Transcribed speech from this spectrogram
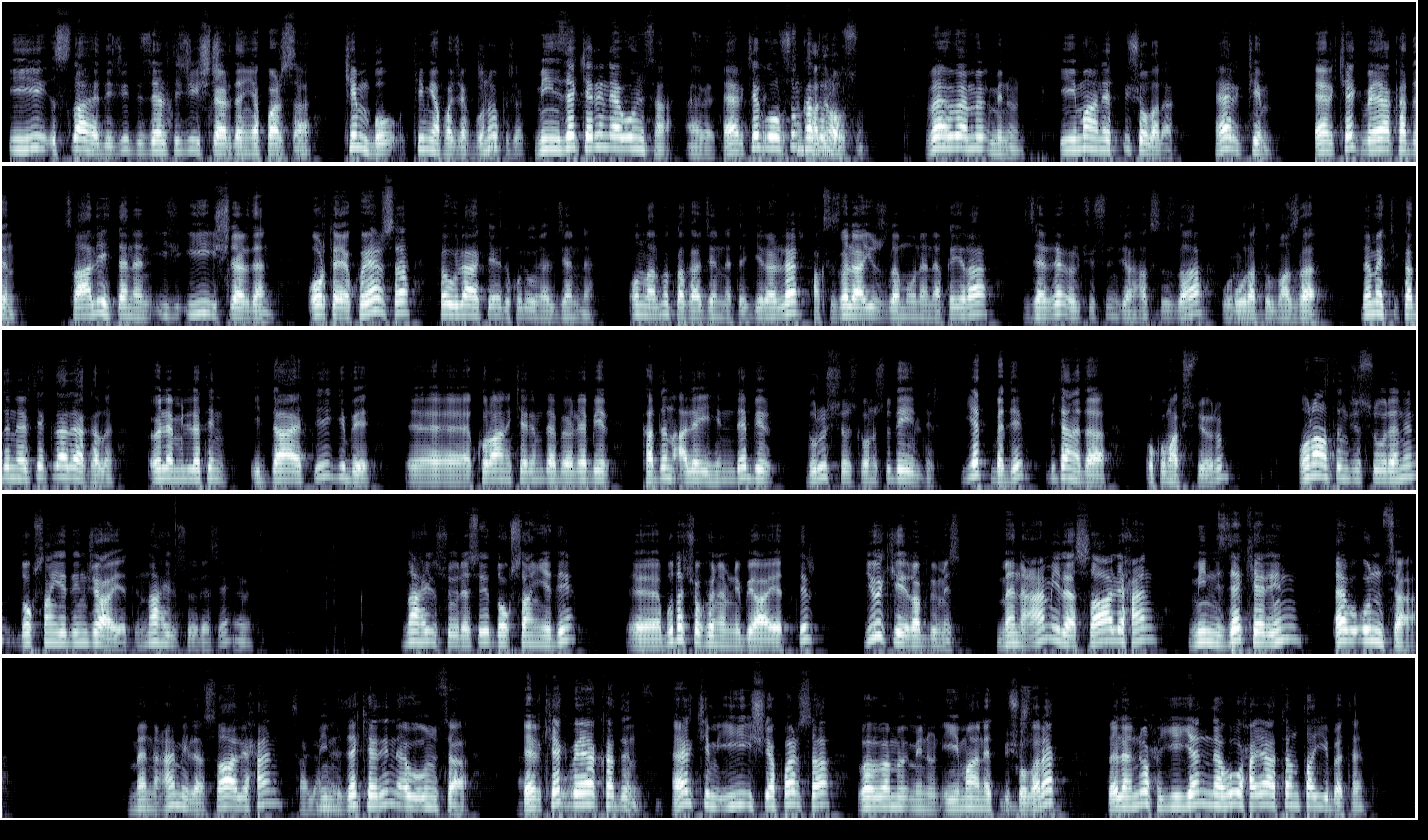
iyi, ıslah edici, düzeltici işlerden yaparsa kim bu? Kim yapacak bunu? yapacak? Min zekerin ev unsa. evet. Erkek olsun, kadın, olsun. Ve ve müminun. iman etmiş olarak her kim erkek veya kadın salih denen iyi işlerden ortaya koyarsa feulâke edhulûnel cenne. Onlar mutlaka cennete girerler. Haksız Ve la yuzlemûne nekîrâ. Zerre ölçüsünce haksızlığa uğratılmazlar. Demek ki kadın erkekle alakalı. Öyle milletin iddia ettiği gibi e, Kur'an-ı Kerim'de böyle bir kadın aleyhinde bir duruş söz konusu değildir. Yetmedi. Bir tane daha okumak istiyorum. 16. surenin 97. ayeti. Nahil suresi. Evet. Nahil suresi 97. Ee, bu da çok önemli bir ayettir. Diyor ki Rabbimiz men amile salihan min zekerin ev unsa. Men amile salihan Salih min zekerin ev unsa. Erkek veya kadın her kim iyi iş yaparsa ve ve müminun iman etmiş olarak felenuhyiyennehu hayaten tayyibeten.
